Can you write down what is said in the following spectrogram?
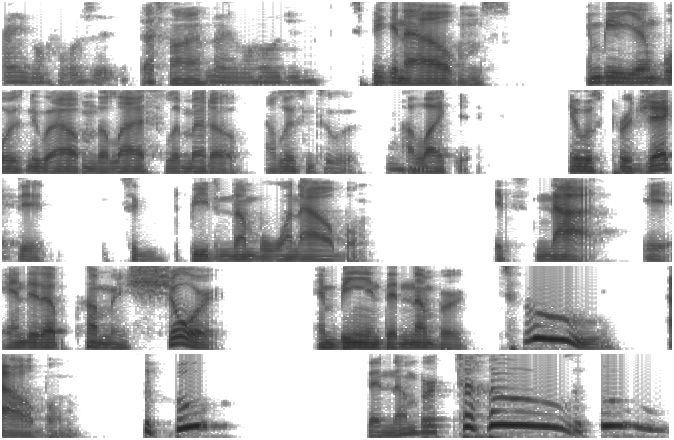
I ain't gonna force it. that's fine. I'm not gonna hold you. Speaking of albums, NBA YoungBoy's new album, The Last Slimeto. I listened to it. I Mhm. like it. It was projected to be the number one album. It's not. It ended up coming short and being the number two album. Who? The number two Who?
